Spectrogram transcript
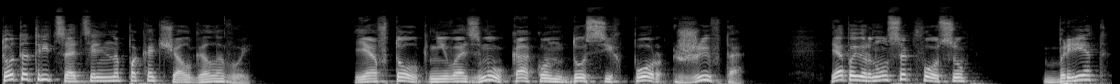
Тот отрицательно покачал головой. Я в толк не возьму, как он до сих пор жив-то. Я повернулся к Фосу. Бред,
